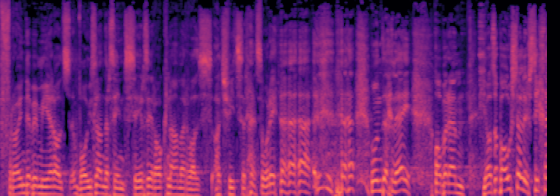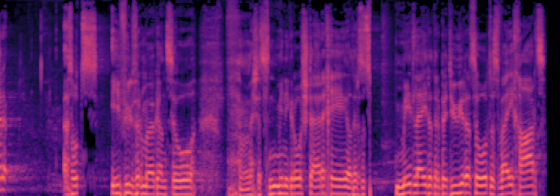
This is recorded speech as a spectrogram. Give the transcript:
Freunde bei mir, als, Ausländer sind, sehr, sehr angenehmer als, als Schweizer. Sorry. und, äh, nein. Aber, ähm, ja, so Baustelle ist sicher, also das Einfühlvermögen so, hm, ist jetzt meine grosse Stärke, oder so das Mitleid oder Bedeuern, so, das Weichherz,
